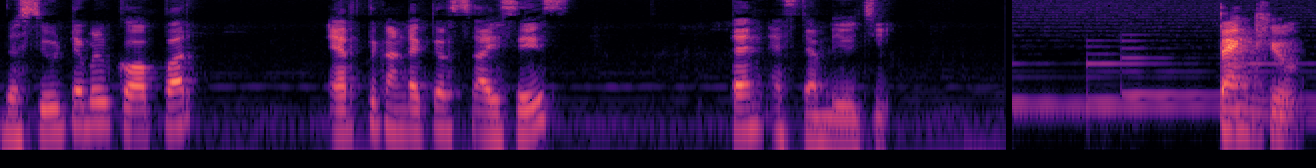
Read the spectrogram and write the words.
the suitable copper earth conductor size is 10 SWG. Thank you.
